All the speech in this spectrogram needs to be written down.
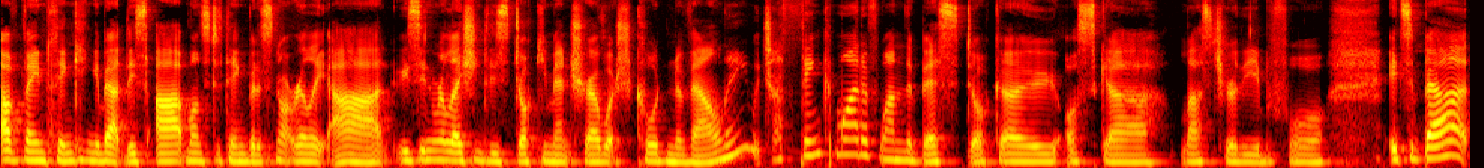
I've been thinking about this art monster thing, but it's not really art, is in relation to this documentary I watched called Navalny, which I think might have won the best doco Oscar last year or the year before. It's about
